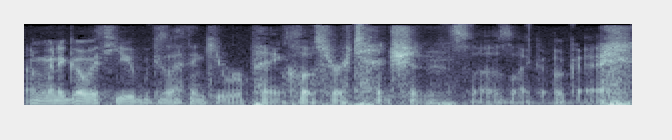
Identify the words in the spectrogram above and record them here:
I'm gonna go with you because I think you were paying closer attention. So I was like okay.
